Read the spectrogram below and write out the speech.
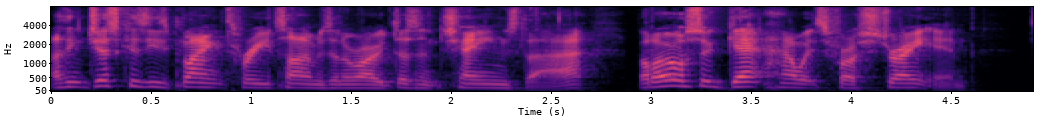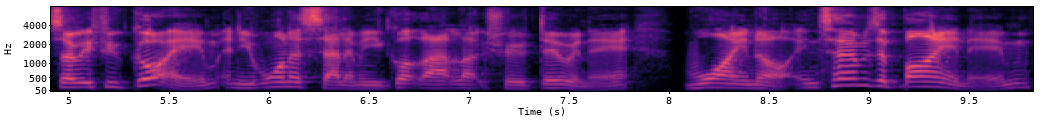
I think just because he's blanked three times in a row doesn't change that. But I also get how it's frustrating. So if you've got him and you want to sell him and you've got that luxury of doing it, why not? In terms of buying him,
